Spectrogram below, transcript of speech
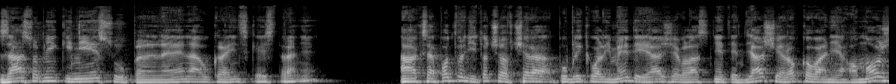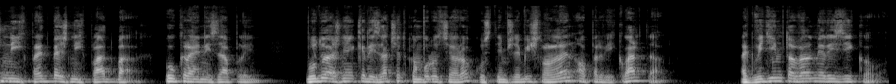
zásobníky nie sú plné na ukrajinskej strane a ak sa potvrdí to, čo včera publikovali médiá, že vlastne tie ďalšie rokovania o možných predbežných platbách Ukrajiny za plyn budú až niekedy začiatkom budúceho roku s tým, že by šlo len o prvý kvartál, tak vidím to veľmi rizikovo. E,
